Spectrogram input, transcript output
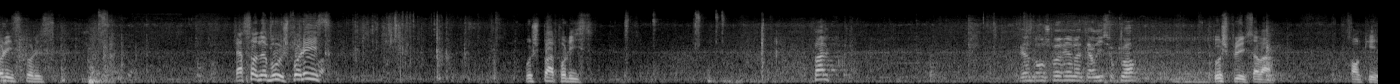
Police, police. Personne ne bouge, police. Bouge pas, police. Palp Rien de dangereux, rien d'interdit sur toi Bouge plus, ça va. Tranquille.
